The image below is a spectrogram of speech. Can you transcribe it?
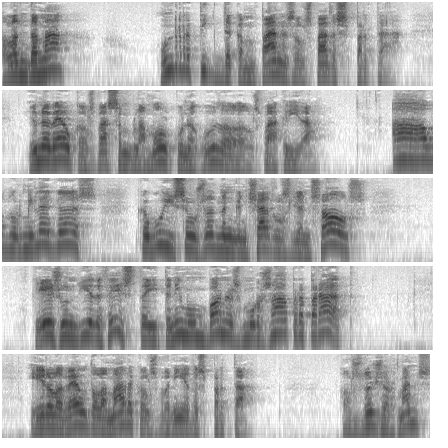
A l'endemà, un repic de campanes els va despertar i una veu que els va semblar molt coneguda els va cridar. Au, dormilegues, que avui se us han enganxat els llençols, que és un dia de festa i tenim un bon esmorzar preparat. Era la veu de la mare que els venia a despertar. Els dos germans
